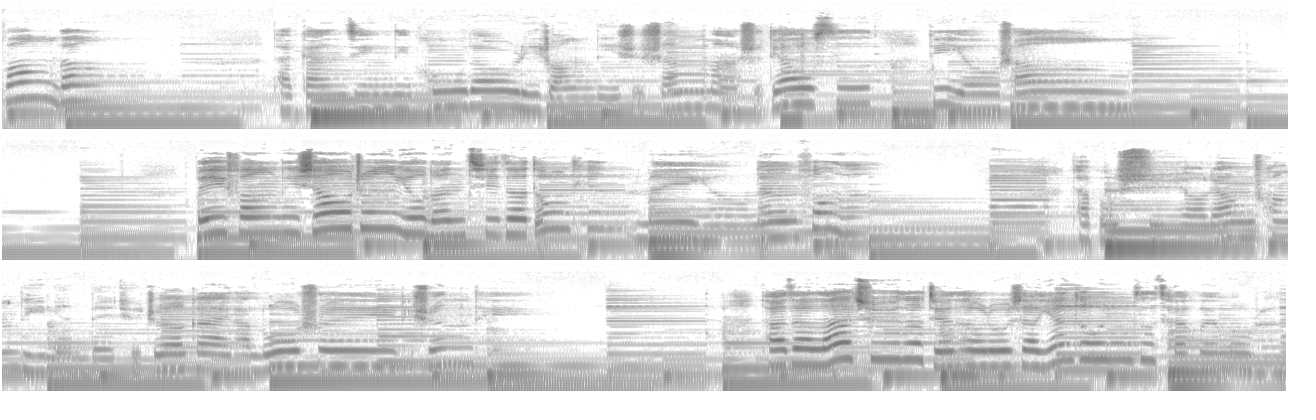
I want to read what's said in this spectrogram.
放荡。他干净的裤兜里装的是什么？是屌丝的忧伤。方的小镇有暖气的冬天，没有南方冷。他不需要凉床的棉被去遮盖他落睡的身体。他在来去的街头留下烟头影子，才会某人的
